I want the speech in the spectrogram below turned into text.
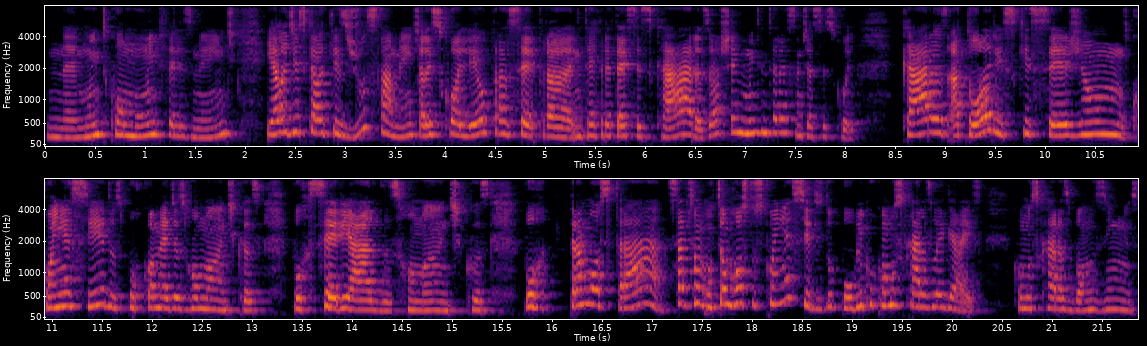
né, muito comum, infelizmente. E ela disse que ela quis justamente, ela escolheu para interpretar esses caras. Eu achei muito interessante essa escolha. caras, atores que sejam conhecidos por comédias românticas, por seriados românticos, por para mostrar, sabe, são, são rostos conhecidos do público como os caras legais, como os caras bonzinhos.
